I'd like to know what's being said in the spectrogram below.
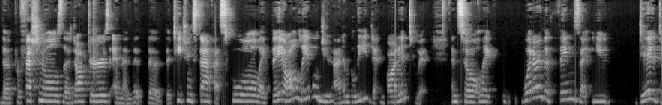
the professionals, the doctors, and then the, the, the teaching staff at school, like they all labeled you that and believed it and bought into it. And so, like, what are the things that you did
